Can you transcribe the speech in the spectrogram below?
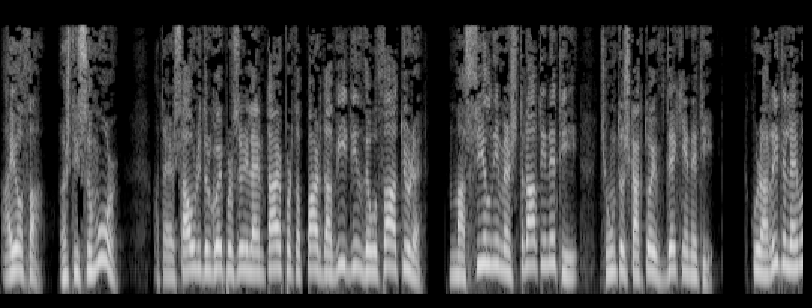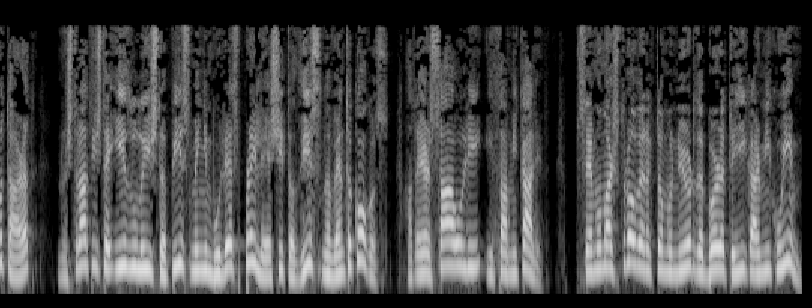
ajo tha: "Është i sëmurë." Atëherë Sauli dërgoi përsëri lajmëtarë për të parë Davidin dhe u tha atyre: "Ma sillni me shtratin e tij, që unë të shkaktoj vdekjen e tij." Kur arritën lajmëtarët, në shtrat ishte idhulli i shtëpisë me një mbulesë prej leshi të dhisë në vend të kokës. Atëherë Sauli i tha Mikalit, pse më mashtrove në këtë mënyrë dhe bëre të ikë armiku im,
